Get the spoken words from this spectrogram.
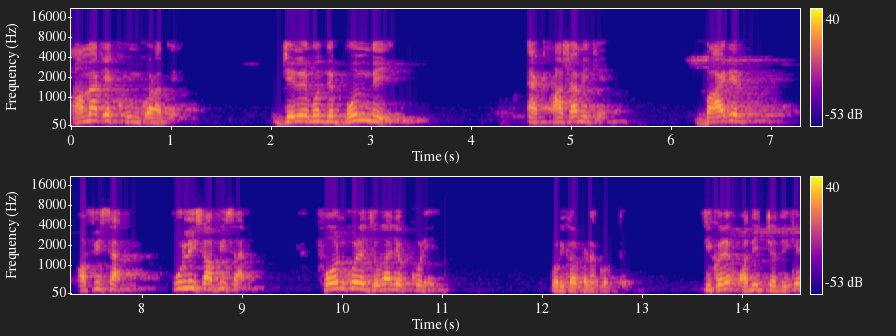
আমাকে খুন করাতে, জেলের মধ্যে বন্দি এক আসামিকে বাইরের অফিসার, পুলিশ অফিসার ফোন করে যোগাযোগ করে পরিকল্পনা করত। কি করে? অদিত চৌধুরীকে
